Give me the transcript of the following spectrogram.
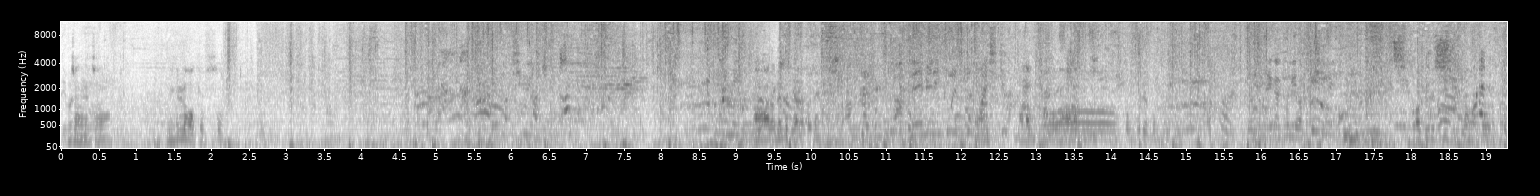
디바 괜찮아, 괜찮아. 힐러밖에 없어. 아, 나 힐러 힘을 폭발시켜. 하나 붙어, 하나 붙어. 어 그게 필요해. 어 근데 지지 어 붙여.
